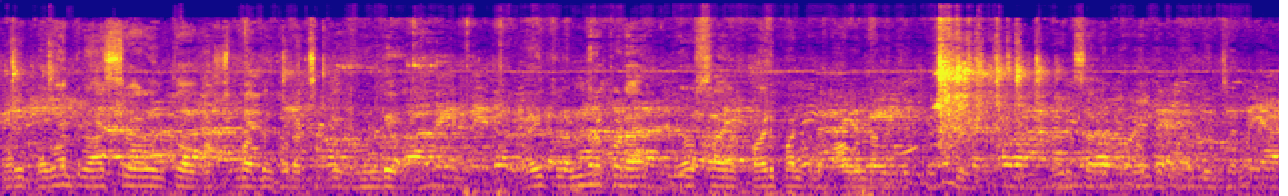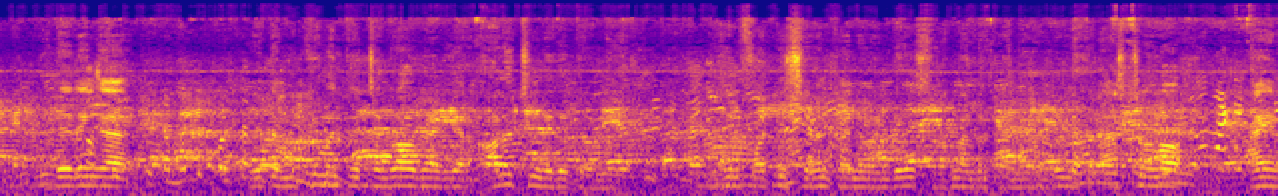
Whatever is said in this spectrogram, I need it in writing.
మరి భగవంతుడి ఆశీర్వాదంతో వర్షపాతం కూడా చక్కగా ఉండి రైతులందరూ కూడా వ్యవసాయం పాడి పంటలు బాగుండాలని చెప్పేసి మనసారా ప్రభుత్వం ప్రార్థించాను అదేవిధంగా అయితే ముఖ్యమంత్రి చంద్రబాబు నాయుడు గారి ఆలోచన ఏదైతే ఉన్నాయో విజన్ ఫార్టీ సెవెన్ కానివ్వండి స్వర్ణాంధ్ర కానివ్వండి లేదా రాష్ట్రంలో ఆయన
